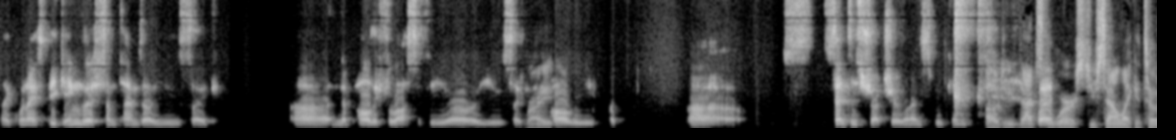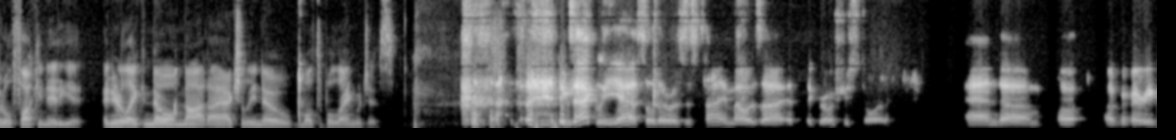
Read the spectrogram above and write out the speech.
Like when I speak English, sometimes I'll use like uh, Nepali philosophy, or I'll use like Right. Nepali uh, sentence structure when I'm speaking. Oh, dude, that's the worst. You sound like a total fucking idiot. And you're like, no, I'm not. I actually know multiple languages. exactly. Yeah. So there was this time I was uh, at the grocery store, and um, a, a very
